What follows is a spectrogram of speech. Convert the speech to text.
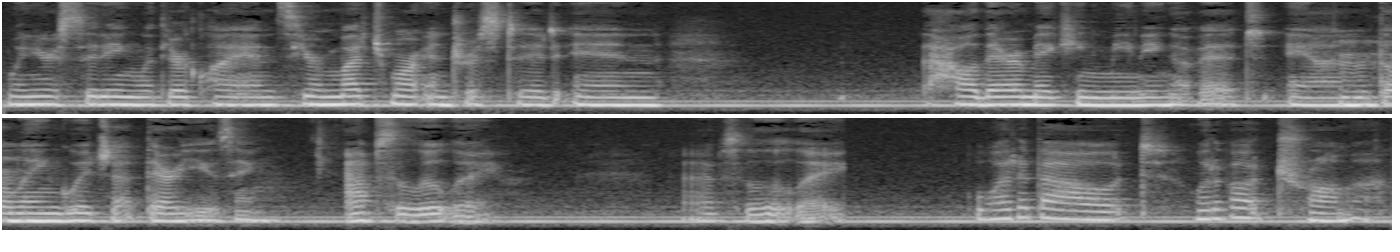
when you're sitting with your clients, you're much more interested in how they're making meaning of it and mm-hmm. the language that they're using. Absolutely. Absolutely. What about what about trauma?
